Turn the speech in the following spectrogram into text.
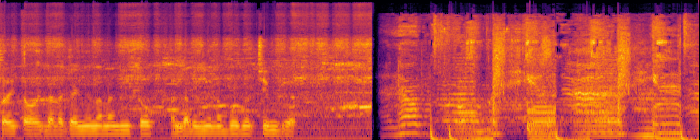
So ito, ilalagay nyo na lang dito. Tanggalin nyo ng burner chamber. I know is not enough.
